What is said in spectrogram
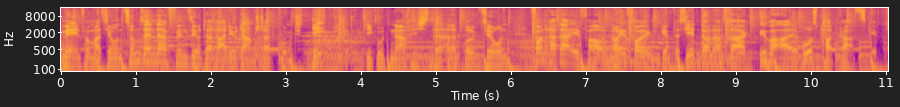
Mehr Informationen zum Sender finden Sie unter radiodarmstadt.de. Die guten Nachrichten sind eine Produktion von Radar e.V. Neue Folgen gibt es jeden Donnerstag überall, wo es Podcasts gibt.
